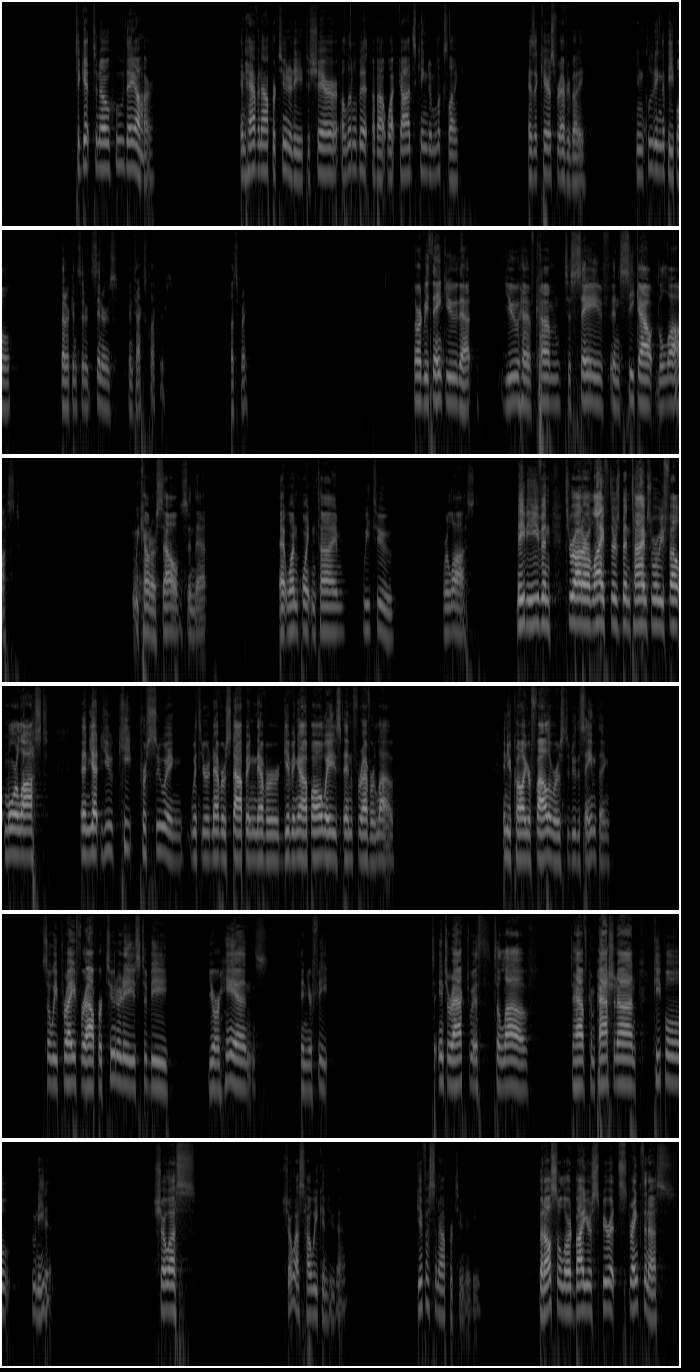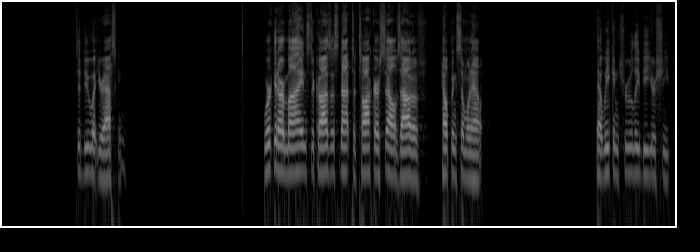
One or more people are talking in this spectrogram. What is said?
to get to know who they are, and have an opportunity to share a little bit about what God's kingdom looks like as it cares for everybody, including the people that are considered sinners and tax collectors. Let's pray. Lord, we thank you that you have come to save and seek out the lost. We count ourselves in that. At one point in time, we too were lost. Maybe even throughout our life, there's been times where we felt more lost and yet you keep pursuing with your never stopping, never giving up, always and forever love. And you call your followers to do the same thing. So we pray for opportunities to be your hands and your feet, to interact with, to love, to have compassion on people who need it. Show us Show us how we can do that. Give us an opportunity. But also, Lord, by your Spirit, strengthen us to do what you're asking. Work in our minds to cause us not to talk ourselves out of helping someone out. That we can truly be your sheep,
